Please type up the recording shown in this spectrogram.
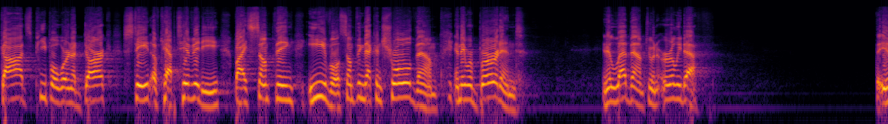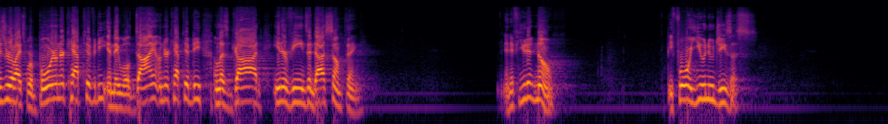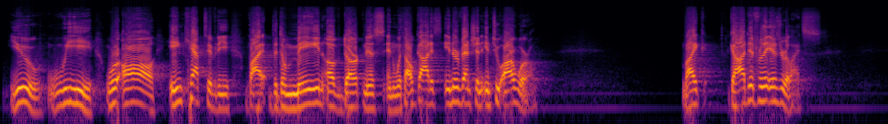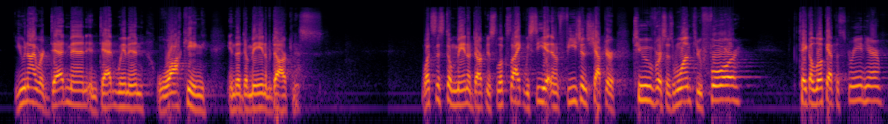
God's people were in a dark state of captivity by something evil, something that controlled them, and they were burdened. And it led them to an early death. The Israelites were born under captivity, and they will die under captivity unless God intervenes and does something. And if you didn't know, before you knew Jesus, you, we, we're all in captivity by the domain of darkness and without God's intervention into our world. Like God did for the Israelites. You and I were dead men and dead women walking in the domain of darkness. What's this domain of darkness looks like? We see it in Ephesians chapter 2 verses 1 through 4. Take a look at the screen here.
